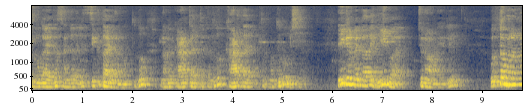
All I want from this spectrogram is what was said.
ಸಮುದಾಯದ ಸಂಘದಲ್ಲಿ ಸಿಗ್ತಾ ಇಲ್ಲ ಅನ್ನುವಂಥದ್ದು ನಮಗೆ ಕಾಡ್ತಾ ಇರ್ತಕ್ಕಂಥದ್ದು ಕಾಡ್ತಾ ಇರ್ತಕ್ಕಂಥದ್ದು ವಿಷಯ. ಹೀಗಿರ್ಬೇಕಾದ್ರೆ ಈ ಬಾರಿ ಚುನಾವಣೆಯಲ್ಲಿ ಉತ್ತಮರನ್ನ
